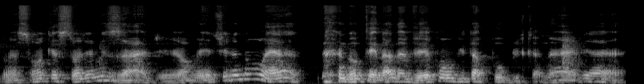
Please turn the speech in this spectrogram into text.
não é só uma questão de amizade. Realmente ele não é, não tem nada a ver com vida pública. Né? Ele é,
